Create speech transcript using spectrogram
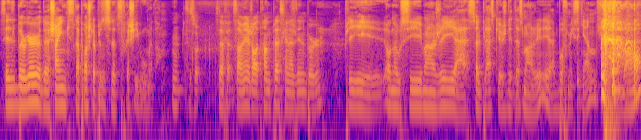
c'est le burger de chaîne qui se rapproche le plus de celui que tu ferais chez vous, maintenant. Hum, c'est sûr. Ça, fait, ça revient genre à 30 places canadiennes le burger. Puis on a aussi mangé à la seule place que je déteste manger, la bouffe mexicaine. Je bon.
